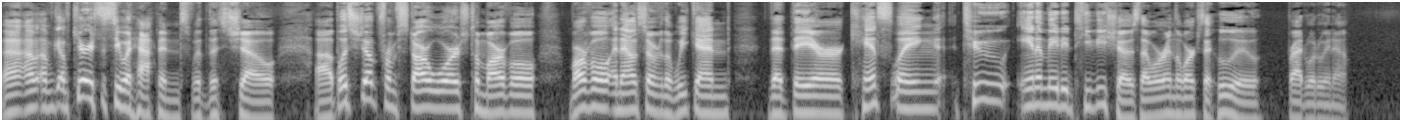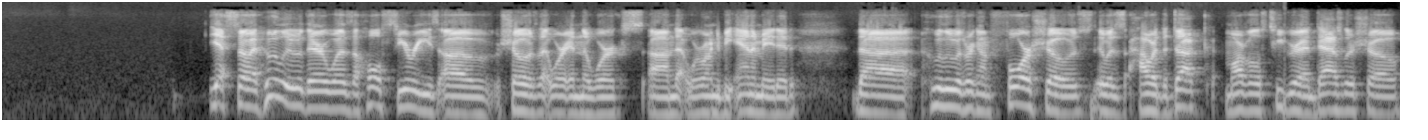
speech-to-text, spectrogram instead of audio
know. Uh, I'm, I'm curious to see what happens with this show. Uh, but let's jump from Star Wars to Marvel. Marvel announced over the weekend that they are canceling two animated TV shows that were in the works at Hulu. Brad, what do we know? Yes, so at Hulu there was a whole series of shows that were in the works um, that were going to be animated the Hulu was working on four shows. It was Howard the Duck, Marvel's Tigra and Dazzler show,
